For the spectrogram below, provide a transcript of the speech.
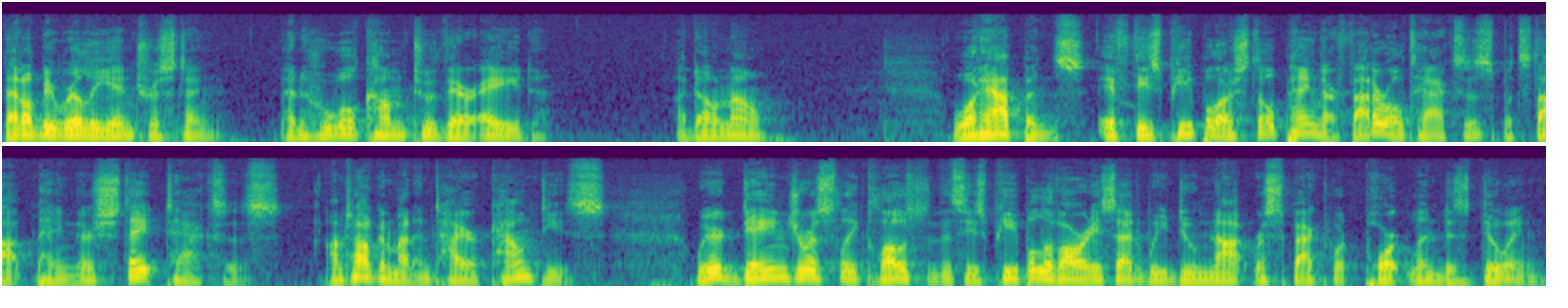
That'll be really interesting. And who will come to their aid? I don't know. What happens if these people are still paying their federal taxes but stop paying their state taxes? I'm talking about entire counties. We're dangerously close to this. These people have already said we do not respect what Portland is doing.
